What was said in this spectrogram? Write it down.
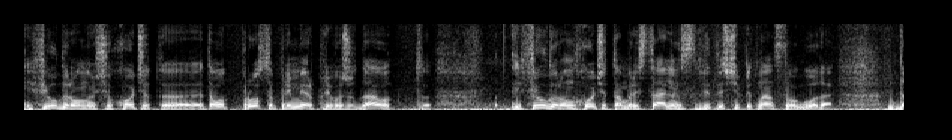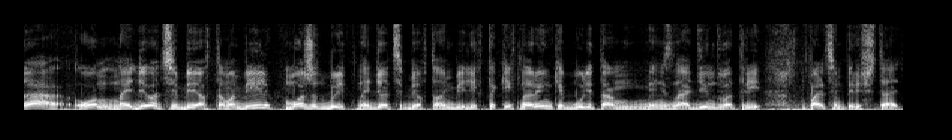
И Филдер, он еще хочет, э, это вот просто пример привожу, да, вот, и Филдер, он хочет там рестайлинг с 2015 года. Да, он найдет себе автомобиль, может быть, найдет себе автомобиль. Их таких на рынке будет там, я не знаю, 1, 2, 3, пальцем пересчитать.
